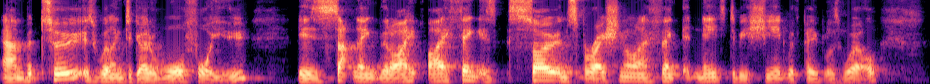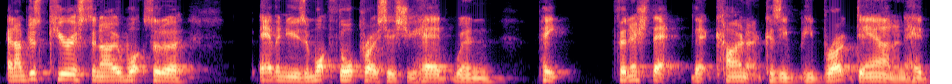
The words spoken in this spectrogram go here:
um, but two is willing to go to war for you, is something that I I think is so inspirational, and I think it needs to be shared with people as well. And I'm just curious to know what sort of avenues and what thought process you had when Pete finished that that Kona because he he broke down and had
